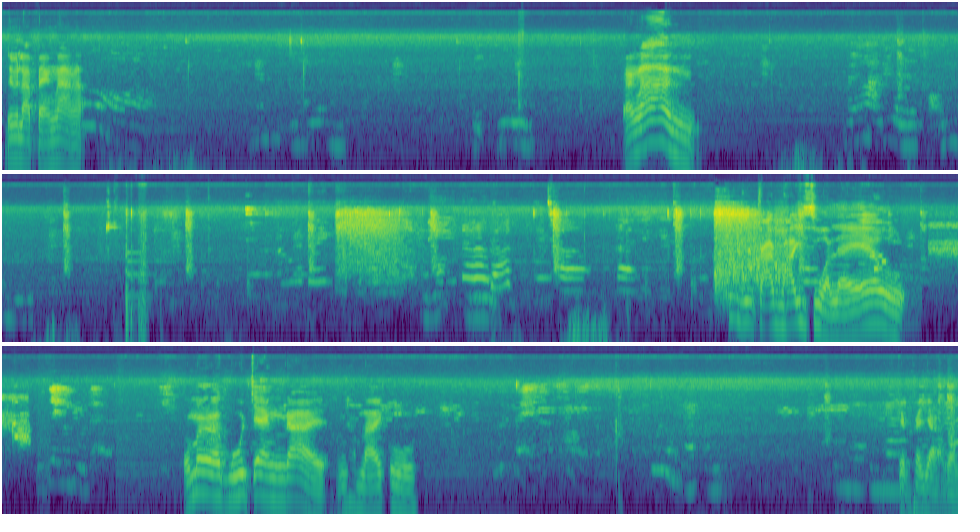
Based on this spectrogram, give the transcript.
ได้เวลาแปลงร่างแล้วติดอยู่แปลงร่างไม่ว่าที่เลยของอยู่ผมว่ากูกลายเป็นพระอิศวรแล้วเจ๊งอยู่แล้วผมไม่กูแจ้งมึงได้มึงทำร้ายกู เก็บขยะก่อน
